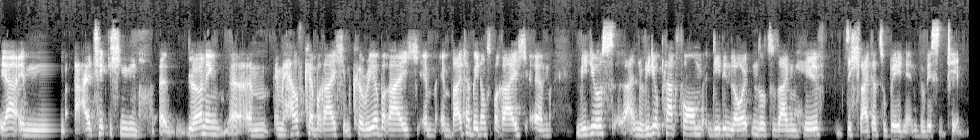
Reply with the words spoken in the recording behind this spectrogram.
ja, im alltäglichen äh, Learning, äh, im, im Healthcare-Bereich, im Career-Bereich, im, im Weiterbildungsbereich ähm, Videos, eine Videoplattform, die den Leuten sozusagen hilft, sich weiterzubilden in gewissen Themen.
